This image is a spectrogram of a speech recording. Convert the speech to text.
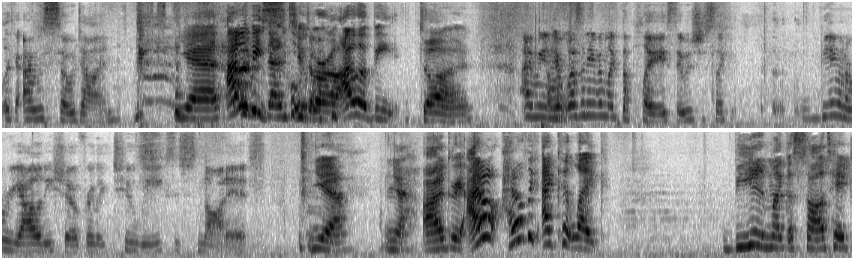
like I was so done. Yeah, I would be done So too, done. girl. I would be done. I mean, Um, it wasn't even like the place. It was just like being on a reality show for like two weeks is just not it. Yeah, yeah, I agree. I don't. I don't think I could like be in like a solitary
